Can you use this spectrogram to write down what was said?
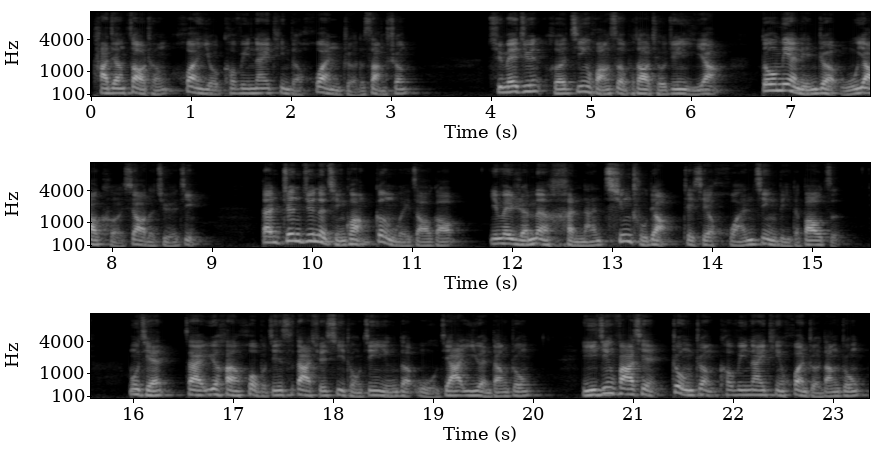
它将造成患有 COVID-19 的患者的丧生。曲霉菌和金黄色葡萄球菌一样，都面临着无药可效的绝境。但真菌的情况更为糟糕，因为人们很难清除掉这些环境里的孢子。目前，在约翰霍普金斯大学系统经营的五家医院当中。已经发现重症 COVID-19 患者当中，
